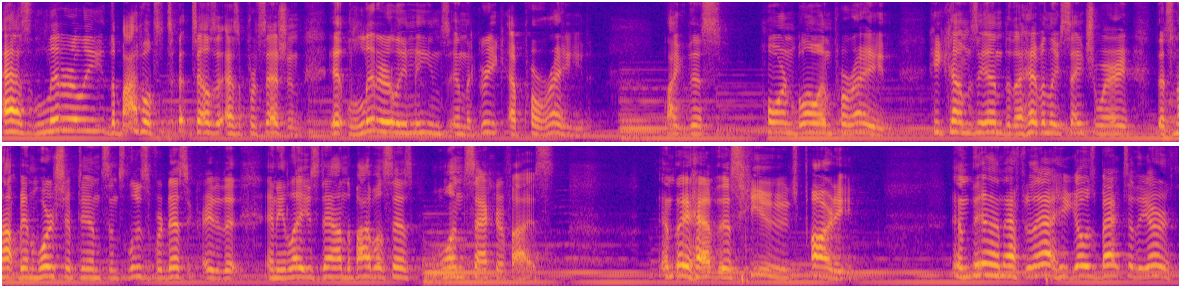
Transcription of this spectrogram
as literally, the Bible t- tells it as a procession. It literally means in the Greek a parade, like this horn blowing parade. He comes into the heavenly sanctuary that's not been worshiped in since Lucifer desecrated it, and he lays down, the Bible says, one sacrifice and they have this huge party. And then after that, he goes back to the earth.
